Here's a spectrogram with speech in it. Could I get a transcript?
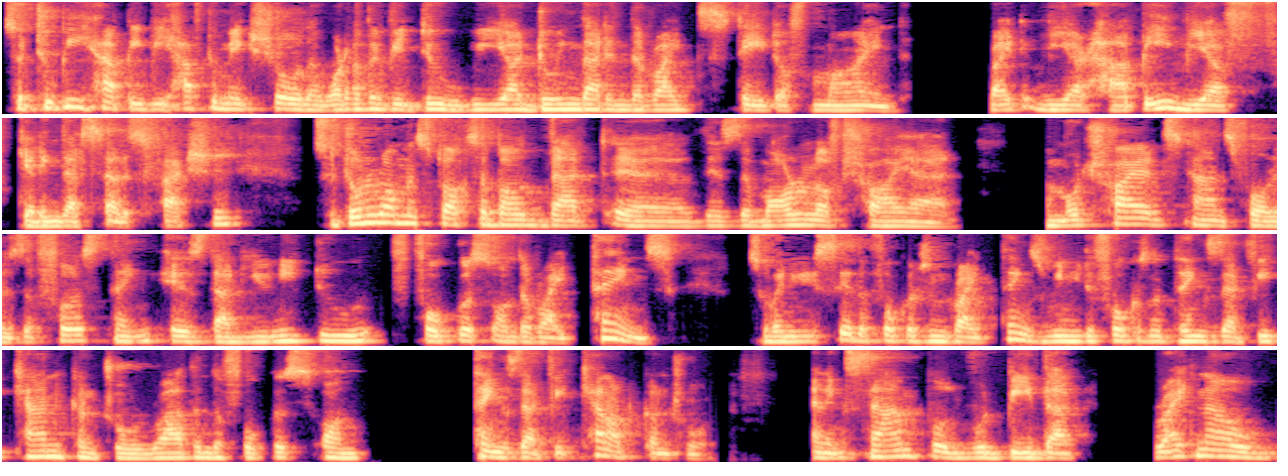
so to be happy we have to make sure that whatever we do we are doing that in the right state of mind right we are happy we are getting that satisfaction so tony robbins talks about that uh, there's the model of triad and what triad stands for is the first thing is that you need to focus on the right things so when you say the focus on right things we need to focus on things that we can control rather than the focus on things that we cannot control. An example would be that right now,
